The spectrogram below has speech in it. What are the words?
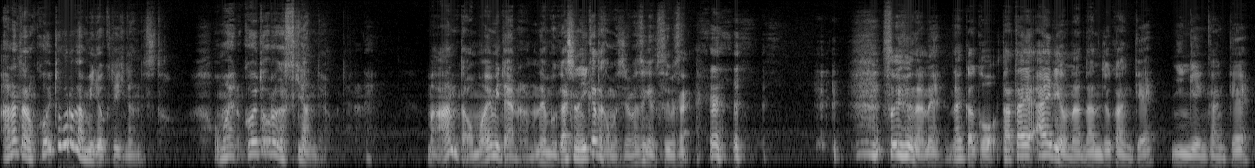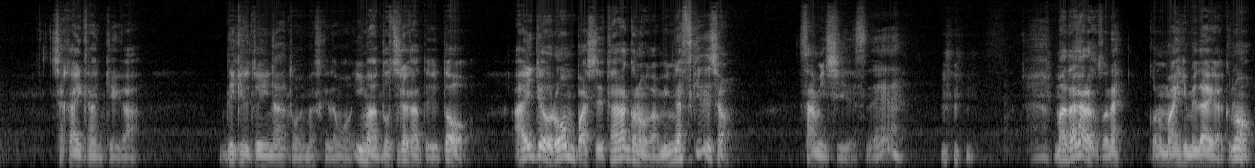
あなたのこういうところが魅力的なんですと。お前のこういうところが好きなんだよ。みたいなねまあ、あんたお前みたいなのもね、昔の言い方かもしれませんけど、すいません。そういうふうなね、なんかこう、称え合えるような男女関係、人間関係、社会関係ができるといいなと思いますけども、今はどちらかというと、相手を論破して叩くのがみんな好きでしょ。寂しいですね。まあだからこそね、この舞姫大学の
